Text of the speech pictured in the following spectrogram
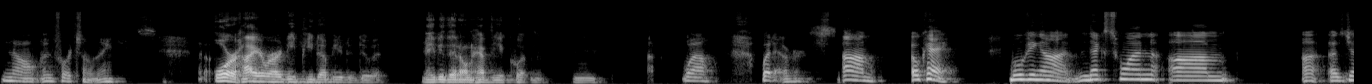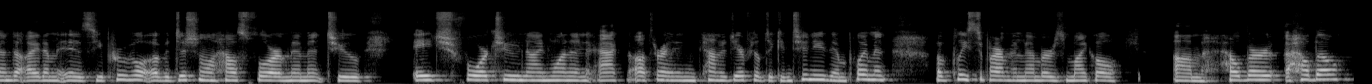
no, unfortunately. Or hire our DPW to do it. Maybe they don't have the equipment. Mm. Well, whatever. Um, okay, moving on. Next one, um, uh, agenda item is the approval of additional House floor amendment to H four two nine one and act authorizing town of Deerfield to continue the employment of police department members Michael um, Helber, Helbel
